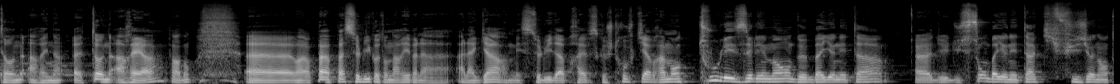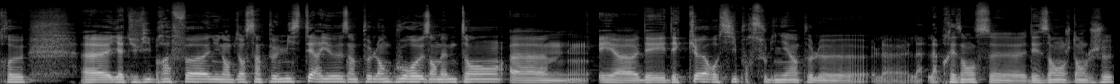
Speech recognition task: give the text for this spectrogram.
Tone Arena, euh, Area, pardon. Euh, pas, celui quand on arrive à la, à la gare, mais celui d'après, parce que je trouve qu'il y a vraiment tous les éléments de Bayonetta euh, du, du, son Bayonetta qui fusionne entre eux. Il euh, y a du vibraphone, une ambiance un peu mystérieuse, un peu langoureuse en même temps, euh, et euh, des, des chœurs aussi pour souligner un peu le, la, la, présence euh, des anges dans le jeu.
